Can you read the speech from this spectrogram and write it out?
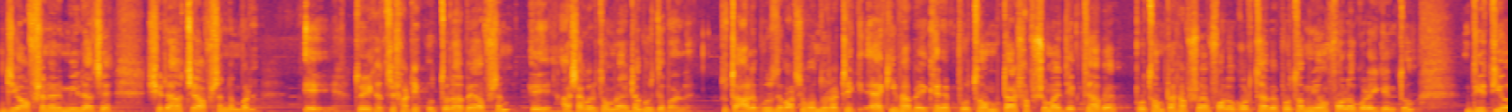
যে অপশানের মিল আছে, সেটা হচ্ছে অপশান নম্বর এ তো এক্ষেত্রে সঠিক উত্তর হবে অপশান এ আশা করি তোমরা এটা বুঝতে পারলে। তো তাহলে বুঝতে পারছ বন্ধুরা, ঠিক একইভাবে এখানে প্রথমটা সবসময় দেখতে হবে, প্রথমটা সবসময় ফলো করতে হবে, প্রথম নিয়ম ফলো করেই কিন্তু দ্বিতীয়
